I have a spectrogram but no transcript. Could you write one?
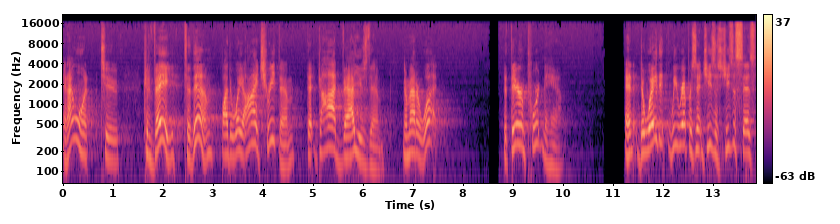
and I want to convey to them, by the way I treat them, that God values them no matter what that they're important to him. And the way that we represent Jesus, Jesus says,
